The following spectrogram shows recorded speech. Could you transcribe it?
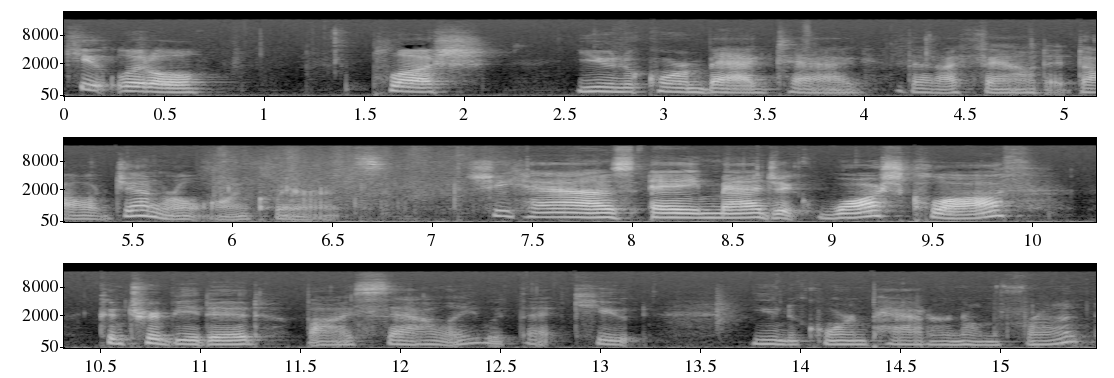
cute little plush unicorn bag tag that I found at Dollar General on clearance. She has a magic washcloth contributed by Sally with that cute unicorn pattern on the front.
